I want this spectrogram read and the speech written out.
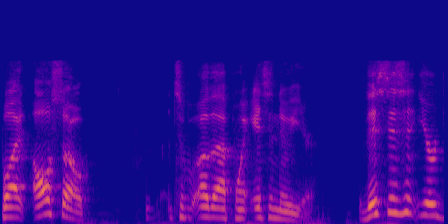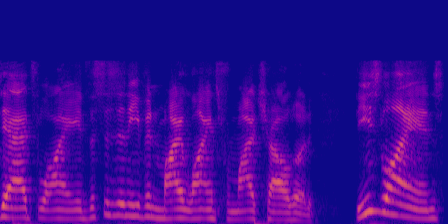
But also, to that point, it's a new year. This isn't your dad's Lions. This isn't even my Lions from my childhood. These Lions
